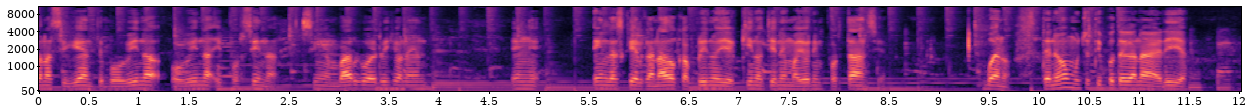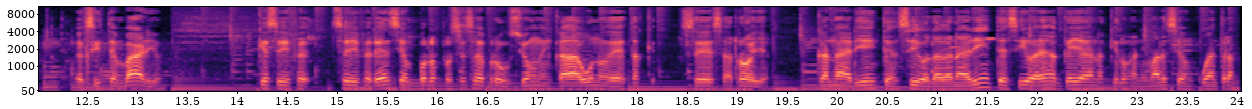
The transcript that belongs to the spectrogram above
son las siguientes, bovina, ovina y porcina. Sin embargo, hay regiones en, las que el ganado caprino y equino tienen mayor importancia. Bueno, tenemos muchos tipos de ganadería. Existen varios que se, se, diferencian por los procesos de producción en cada uno de estas que se desarrolla. Ganadería intensiva. La ganadería intensiva es aquella en la que los animales se encuentran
